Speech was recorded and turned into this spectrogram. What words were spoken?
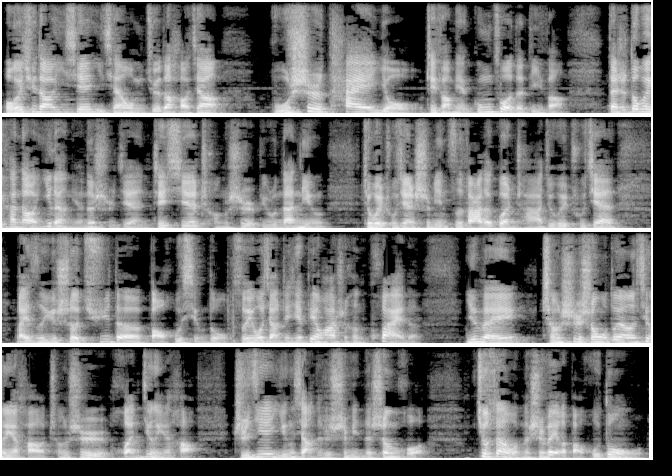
我会去到一些以前我们觉得好像不是太有这方面工作的地方，但是都会看到一两年的时间，这些城市，比如南宁。就会出现市民自发的观察，就会出现来自于社区的保护行动。所以，我想这些变化是很快的，因为城市生物多样性也好，城市环境也好，直接影响的是市民的生活。就算我们是为了保护动物，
